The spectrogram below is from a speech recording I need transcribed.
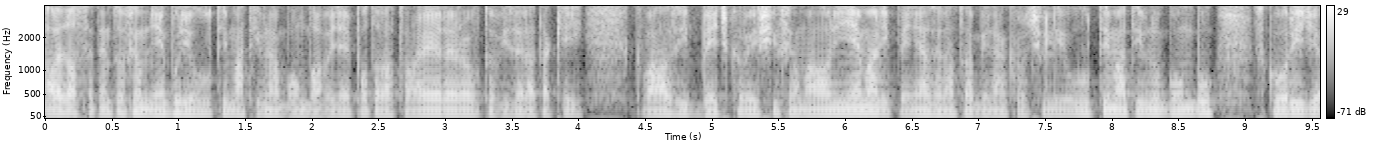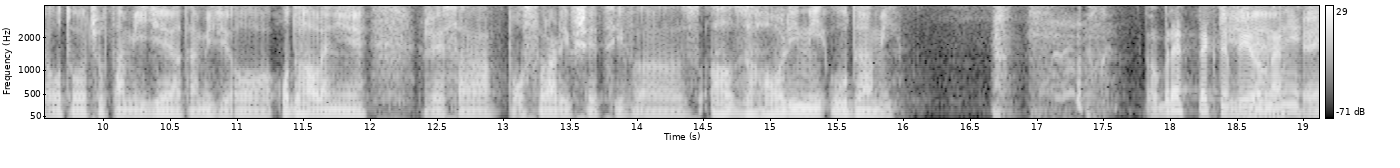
Ale zase tento film nebude ultimatívna bomba, veď aj podľa trailerov to vyzerá taký kvázi bečkovejší film, ale oni nemali peniaze na to, aby nakročili ultimatívnu bombu. Skôr ide o to, čo tam ide a tam ide o odhalenie, že sa posrali všetci v, s, s holými údami. Dobre, pekné Čiže, prirovnanie. Okay.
